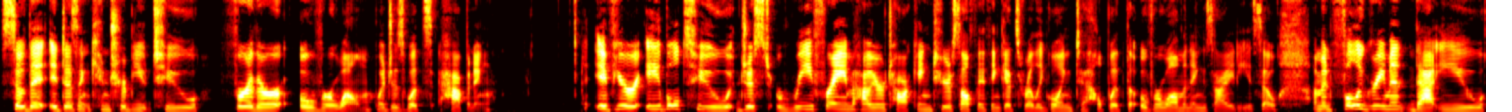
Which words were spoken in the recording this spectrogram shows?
so that it doesn't contribute to further overwhelm, which is what's happening if you're able to just reframe how you're talking to yourself, I think it's really going to help with the overwhelm and anxiety. So I'm in full agreement that you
